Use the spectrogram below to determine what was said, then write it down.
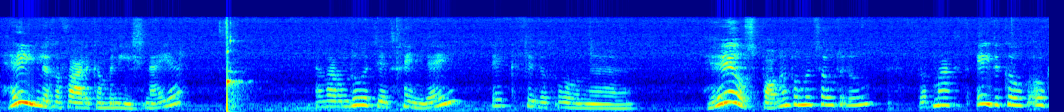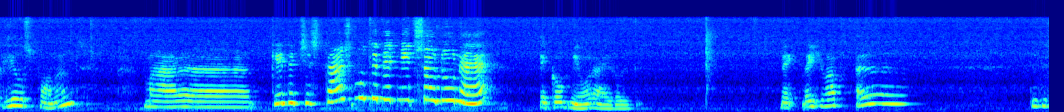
hele gevaarlijke manier snijden. En waarom doe ik dit? Geen idee. Ik vind het gewoon eh, heel spannend om het zo te doen. Dat maakt het eten koken ook heel spannend. Maar eh, kindertjes thuis moeten dit niet zo doen, hè? Ik ook niet hoor, eigenlijk. Nee, weet je wat? Eh, Dit is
